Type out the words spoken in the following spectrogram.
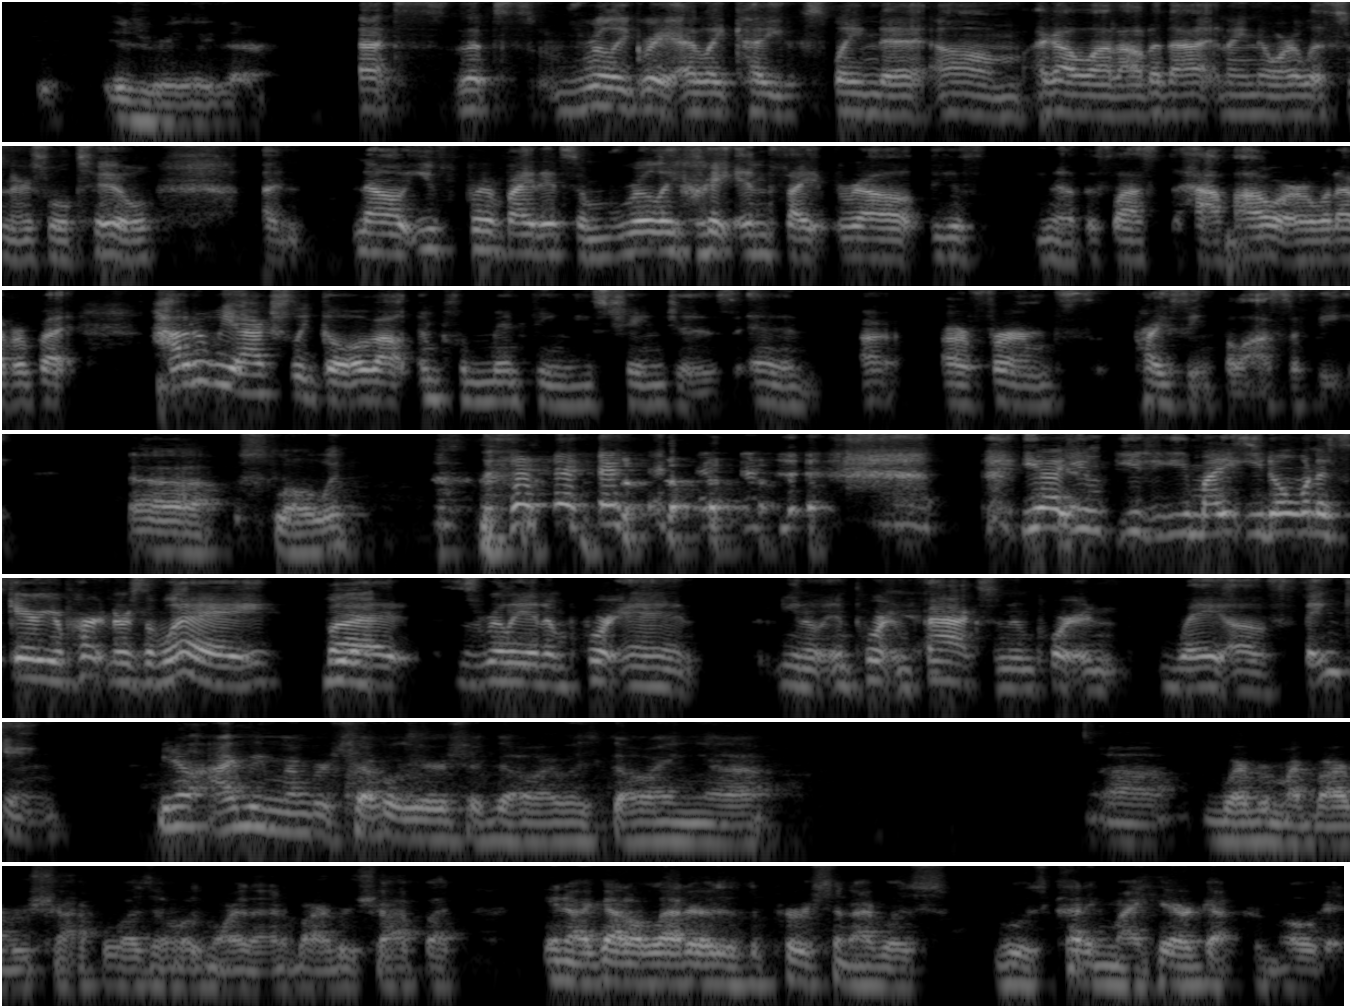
is really there. That's that's really great. I like how you explained it. Um, I got a lot out of that, and I know our listeners will too. Uh, now, you've provided some really great insight throughout these, you know, this last half hour or whatever. But how do we actually go about implementing these changes in our, our firm's pricing philosophy? Uh, slowly. yeah, you, you you might you don't want to scare your partners away, but Yeah. this is really an important, you know, important facts, an important way of thinking. You know, I remember several years ago, I was going uh, uh, wherever my barber shop was. and It was more than a barber shop, but you know, I got a letter that the person I was who was cutting my hair got promoted,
